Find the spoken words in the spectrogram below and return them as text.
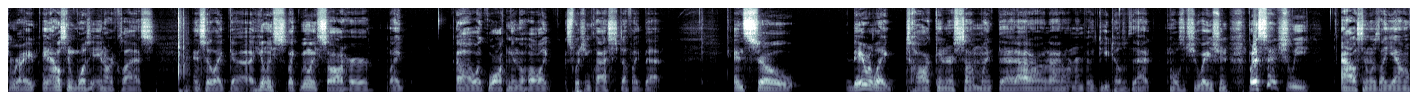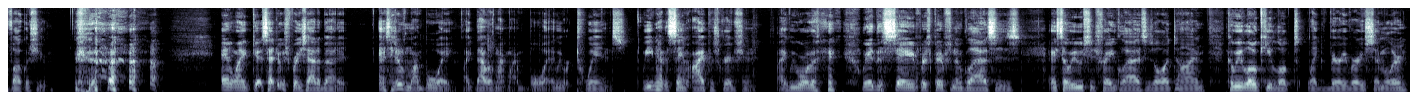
right? And Allison wasn't in our class, and so like uh, he only like we only saw her like uh, like walking in the hall, like switching classes, stuff like that. And so they were like talking or something like that. I don't I don't remember the details of that whole situation, but essentially Allison was like, "Yeah, I don't fuck with you," and like Cedric was pretty sad about it. And Cedric was my boy. Like that was like my boy. we were twins. We even had the same eye prescription. Like we wore the, we had the same prescription of glasses And so we used to trade glasses all the time because we low key looked like very, very similar.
